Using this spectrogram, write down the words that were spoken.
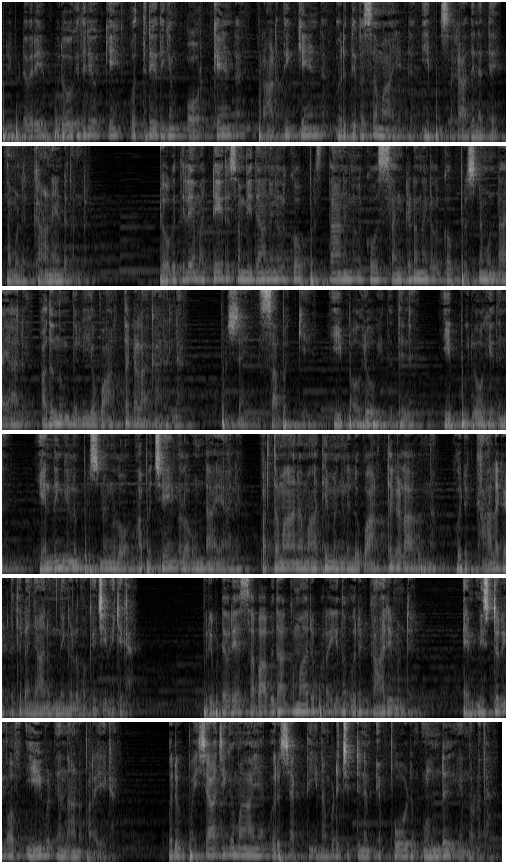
പ്രിയപ്പെട്ടവരെ പുരോഹിതരെയൊക്കെ ഒത്തിരിയധികം ഓർക്കേണ്ട പ്രാർത്ഥിക്കേണ്ട ഒരു ദിവസമായിട്ട് ഈ പ്രസഹാദിനത്തെ നമ്മൾ കാണേണ്ടതുണ്ട്. ലോകത്തിലെ മറ്റേത് സംവിധാനങ്ങൾക്കോ പ്രസ്ഥാനങ്ങൾക്കോ സംഘടനകൾക്കോ പ്രശ്നമുണ്ടായാൽ അതൊന്നും വലിയ വാർത്തകളാകാറില്ല. പക്ഷേ സഭയ്ക്ക് ഈ പൗരോഹിതത്തിന് ഈ പുരോഹിതന് എന്തെങ്കിലും പ്രശ്നങ്ങളോ അപചയങ്ങളോ ഉണ്ടായാൽ വർത്തമാന മാധ്യമങ്ങളിൽ വാർത്തകളാകുന്ന ഒരു കാലഘട്ടത്തിലാണ് ഞാനും നിങ്ങളുമൊക്കെ ജീവിക്കുക. പ്രിയപ്പെട്ടവരെ സഭാപിതാക്കന്മാർ പറയുന്ന ഒരു കാര്യമുണ്ട്. എ മിസ്റ്ററി ഓഫ് ഈവിൾ എന്നാണ് പറയുക. ഒരു പൈശാചികമായ ഒരു ശക്തി നമ്മുടെ ചുറ്റിനും എപ്പോഴും ഉണ്ട് എന്നുള്ളത്.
